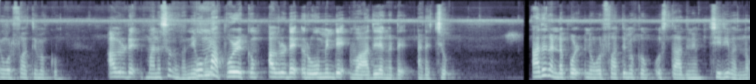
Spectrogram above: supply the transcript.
നൂർ ഫാത്തിമക്കും അവരുടെ മനസ്സ് നിറഞ്ഞു ഉമ്മ അപ്പോഴേക്കും അവരുടെ റൂമിന്റെ വാതിലങ്ങട്ട് അടച്ചു. അത് കണ്ടപ്പോൾ നൂർ ഫാത്തിമക്കും ഉസ്താദിനും ചിരി വന്നു.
